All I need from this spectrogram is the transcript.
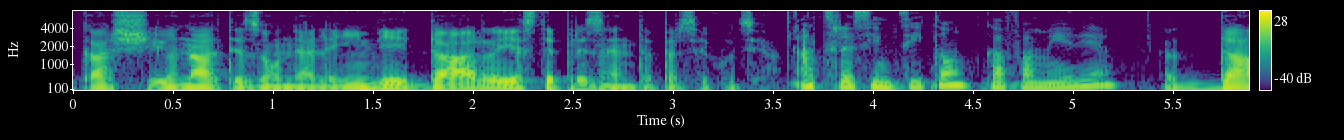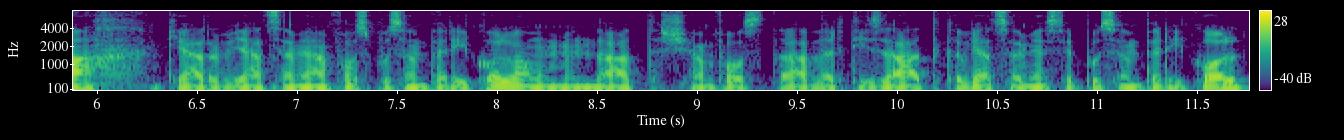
ca și în alte zone ale Indiei, dar este prezentă persecuția. Ați resimțit-o ca familie? Da, chiar viața mea a fost pusă în pericol la un moment dat și am fost avertizat că viața mea este pusă în pericol,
